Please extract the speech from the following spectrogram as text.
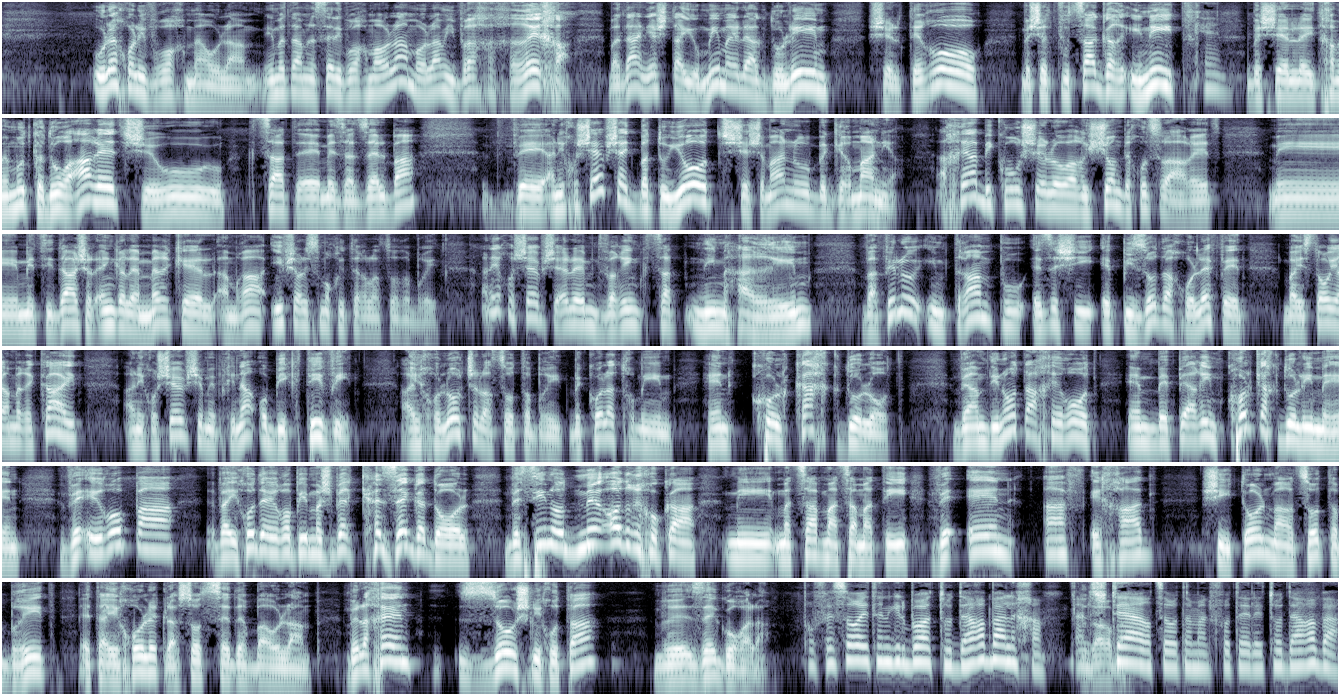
הוא לא יכול לברוח מהעולם. אם אתה מנסה לברוח מהעולם, העולם יברח אחריך. ועדיין יש את האיומים האלה הגדולים של טרור ושל תפוצה גרעינית, כן. ושל התחממות כדור הארץ, שהוא קצת אה, מזלזל בה. ואני חושב שההתבטאויות ששמענו בגרמניה, אחרי הביקור שלו הראשון בחוץ לארץ, מצידה של אנגלה מרקל, אמרה, אי אפשר לסמוך יותר על ארה"ב. אני חושב שאלה הם דברים קצת נמהרים, ואפילו אם טראמפ הוא איזושהי אפיזודה חולפת בהיסטוריה האמריקאית, אני חושב שמבחינה אובייקטיבית, היכולות של ארה"ב בכל התחומים הן כל כך גדולות, והמדינות האחרות הן בפערים כל כך גדולים מהן, ואירופה והאיחוד האירופי משבר כזה גדול, וסין עוד מאוד רחוקה ממצב מעצמתי, ואין אף אחד שייטול מארצות הברית את היכולת לעשות סדר בעולם. ולכן, זו שליחותה וזה גורלה. פרופסור איתן גלבוע, תודה רבה לך תודה על רבה. שתי ההרצאות המאלפות האלה. תודה רבה.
